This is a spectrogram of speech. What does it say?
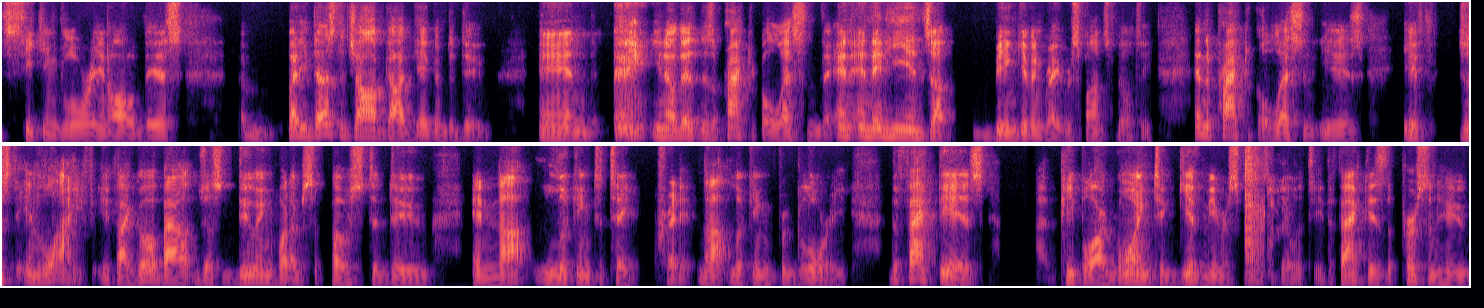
seeking glory in all of this, but he does the job God gave him to do. And, you know, there, there's a practical lesson there. And, and then he ends up being given great responsibility. And the practical lesson is if just in life, if I go about just doing what I'm supposed to do and not looking to take credit, not looking for glory, the fact is, uh, people are going to give me responsibility. The fact is, the person who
